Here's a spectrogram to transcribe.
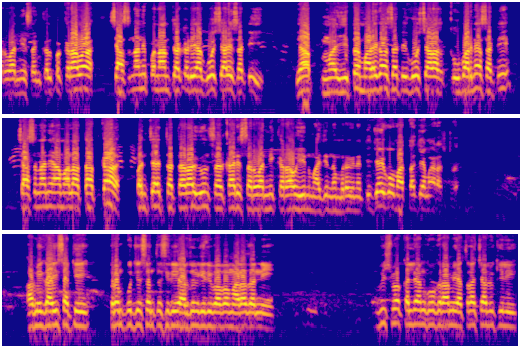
सर्वांनी संकल्प करावा. शासनाने पण आमच्याकडे या गोशाळेसाठी या म- इथं माळेगावसाठी गोशाळा उभारण्यासाठी शासनाने आम्हाला तात्काळ पंचायतचा ठराव येऊन सहकार्य सर्वांनी करावं ही माझी नम्र विनंती. जय गो माता जय महाराष्ट्र. आम्ही गायीसाठी परमपूज्य संत श्री अर्जुनगिरी बाबा महाराजांनी विश्व कल्याण गोग्राम यात्रा चालू केली.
